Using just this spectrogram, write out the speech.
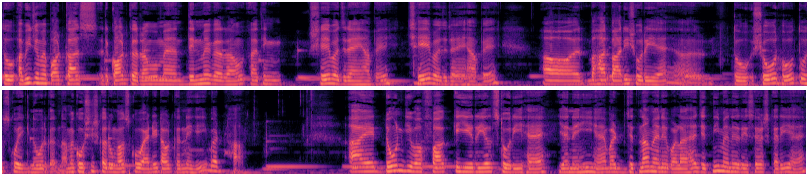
तो अभी जो मैं पॉडकास्ट रिकॉर्ड कर रहा हूँ, वो मैं दिन में कर रहा हूँ। आई थिंक छः बज रहे हैं यहाँ पे। छः बज रहे हैं यहाँ पे। और बाहर बारिश हो रही है तो शोर हो तो उसको इग्नोर करना। मैं कोशिश करूँगा उसको एडिट आउट करने की बट हाँ। I don't give a fuck कि ये रियल स्टोरी है या नहीं है बट जितना मैंने पढ़ा है, जितनी मैंने रिसर्च करी है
